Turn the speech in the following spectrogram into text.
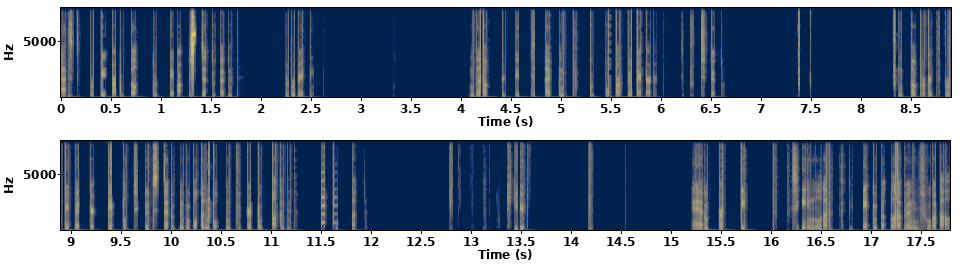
pass 3 are built 3 are 7, 3. Number 2 diamond form maker, 2. Number 3 maker scale 271131, 1. Q. Emperor 15 left game 1112.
